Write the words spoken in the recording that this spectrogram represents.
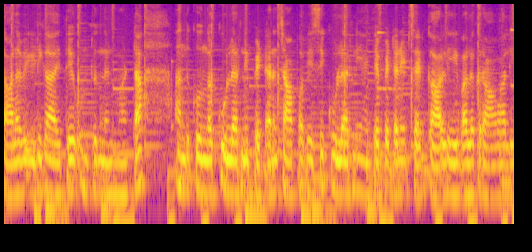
చాలా వేడిగా అయితే ఉంటుందన్నమాట. అందుకు ఇంకా కూలర్ని పెట్టాను. చాప వేసి కూలర్ని అయితే పెట్టాను. ఇటు సైడ్ గాలి వాళ్ళకి రావాలి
